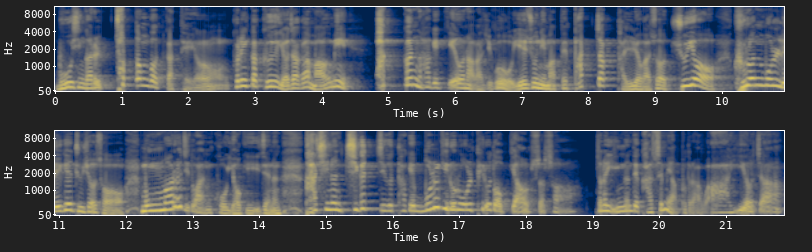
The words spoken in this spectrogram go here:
무엇인가를 쳤던 것 같아요. 그러니까 그 여자가 마음이 화끈하게 깨어나가지고 예수님 앞에 바짝 달려가서 주여 그런 물 내게 주셔서 목마르지도 않고 여기 이제는 다시는 지긋지긋하게 물 기르러 올 필요도 없게 하옵소서. 저는 읽는데 가슴이 아프더라고. 아, 이 여자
